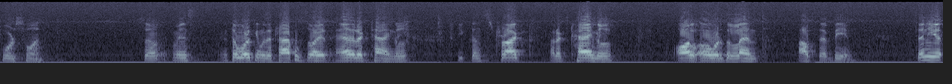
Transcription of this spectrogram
force 1. So I mean, instead of working with a trapezoid and a rectangle, you construct a rectangle all over the length of the beam. Then you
